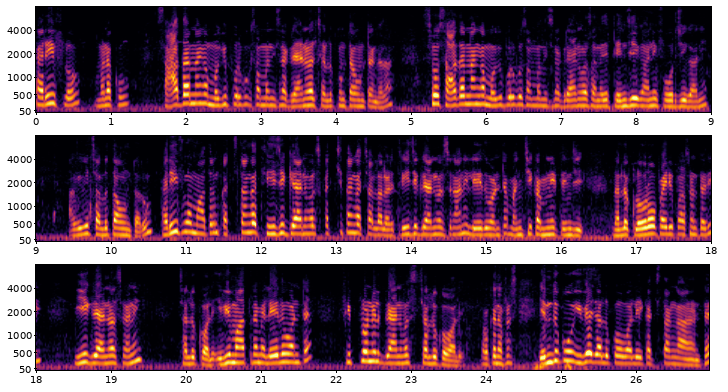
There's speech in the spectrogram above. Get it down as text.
ఖరీఫ్లో మనకు సాధారణంగా మొగి పురుగుకు సంబంధించిన గ్రాన్యువల్స్ చల్లుకుంటూ ఉంటాం కదా. సో సాధారణంగా మొగి పురుగుకు సంబంధించిన గ్రాన్యువల్స్ అనేది టెన్ జీ కానీ ఫోర్ జీ కానీ అవి ఇవి చల్లుతూ ఉంటారు. ఖరీఫ్లో మాత్రం ఖచ్చితంగా త్రీ జీ గ్రాన్యువల్స్ ఖచ్చితంగా చల్లాలి. త్రీ జీ గ్రాన్యువల్స్ కానీ లేదు అంటే మంచి కంపెనీ టెన్ జీ. దాంట్లో క్లోరోపైరిపాస్ ఉంటుంది. ఈ గ్రాన్యువల్స్ కానీ చల్లుకోవాలి. ఇవి మాత్రమే లేదు అంటే ఫిప్రోనిల్ గ్రాన్యువల్స్ చల్లుకోవాలి. ఓకేనా ఫ్రెండ్స్? ఎందుకు ఇవే చల్లుకోవాలి ఖచ్చితంగా అంటే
